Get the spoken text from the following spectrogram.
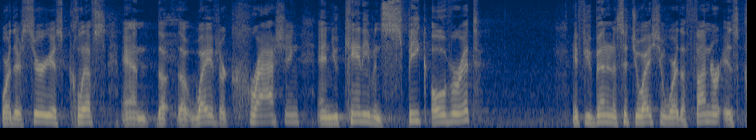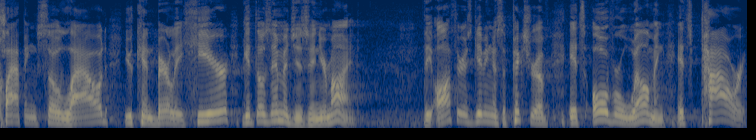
where there's serious cliffs and the, the waves are crashing and you can't even speak over it, if you've been in a situation where the thunder is clapping so loud you can barely hear, get those images in your mind. The author is giving us a picture of its overwhelming, its power,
